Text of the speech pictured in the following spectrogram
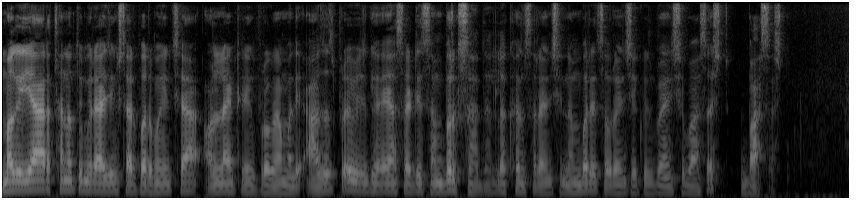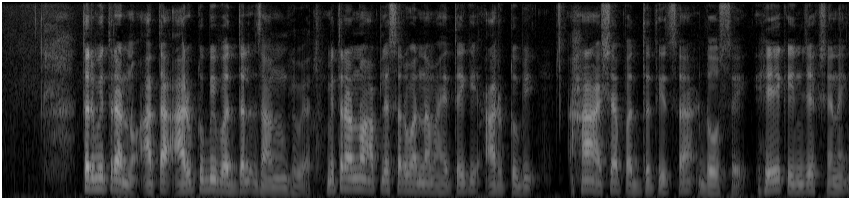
मग या अर्थानं तुम्ही रायझिंग स्टार परभणीच्या ऑनलाईन ट्रेनिंग प्रोग्राममध्ये आजच प्रवेश घ्या. यासाठी संपर्क साधा. लखन सरांशी नंबर आहे चौऱ्याऐंशी एकवीस ब्याऐंशी बासष्ट बासष्ट. तर मित्रांनो आता आर टू बीबद्दल जाणून घेऊयात. मित्रांनो आपल्या सर्वांना माहिती आहे की आर टू बी हा अशा पद्धतीचा डोस आहे. हे एक इंजेक्शन आहे.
